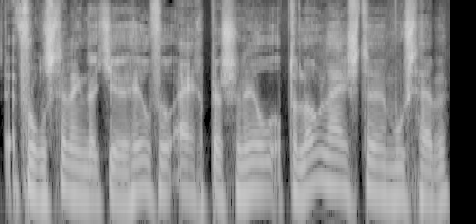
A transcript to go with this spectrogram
veronderstelling dat je heel veel eigen personeel op de loonlijst moest hebben.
